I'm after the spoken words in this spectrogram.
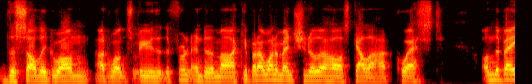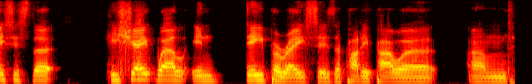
the solid one. I'd want to be with at the front end of the market, but I want to mention another horse, Galahad Quest, on the basis that he shaped well in deeper races, the Paddy Power, and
